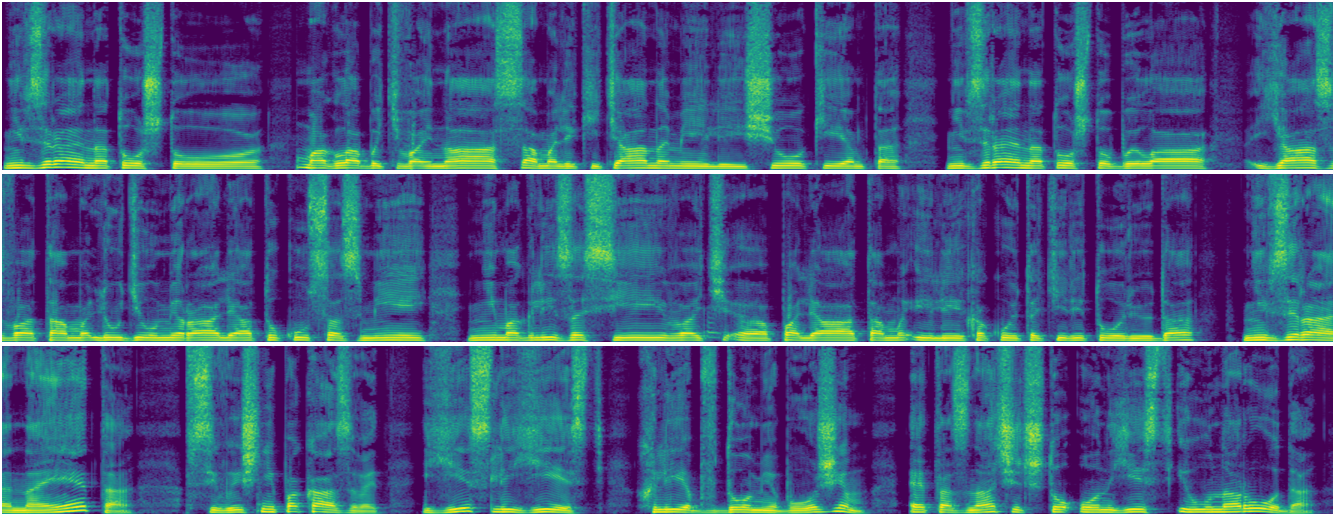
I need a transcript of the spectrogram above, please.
невзирая на то, что могла быть война с амаликитянами или еще кем-то, невзирая на то, что была язва, там люди умирали от укуса змей, не могли засеивать э, поля там или какую-то территорию, да, невзирая на это, Всевышний показывает, если есть хлеб в Доме Божьем, это значит, что он есть и у народа –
